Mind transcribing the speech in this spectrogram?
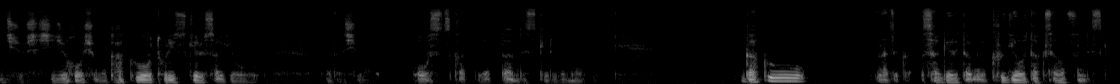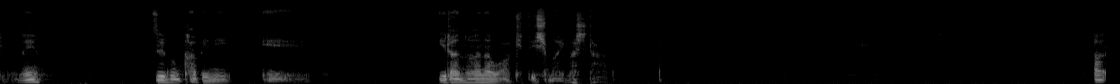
受賞した紫綬褒章の額を取り付ける作業を私は大須使ってやったんですけれども額をなぜか下げるために釘をたくさん打つんですけどね随分壁に、えー、イラの穴を開けてしまいました。あ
